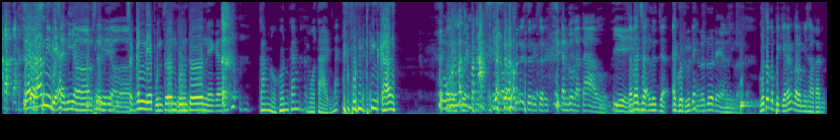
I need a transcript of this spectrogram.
Gak berani dia. Senior, Iya. senior. Segen deh punten Segen. punten ya kan. Kang Nuhun kan mau tanya. punten Kang. Gue mah terima kasih. sorry sorry sorry. Kan gue gak tahu. Iya. Coba Ja, lu Ja. Eh gue dulu deh. Lu dulu deh, lu dulu. gue tuh kepikiran kalau misalkan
